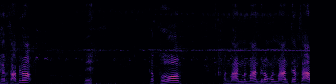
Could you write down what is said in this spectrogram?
แซมสามพี่น้อง นี่กับผมมันหมานมันหมานพี่น้องมันหมานแต้มสาม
